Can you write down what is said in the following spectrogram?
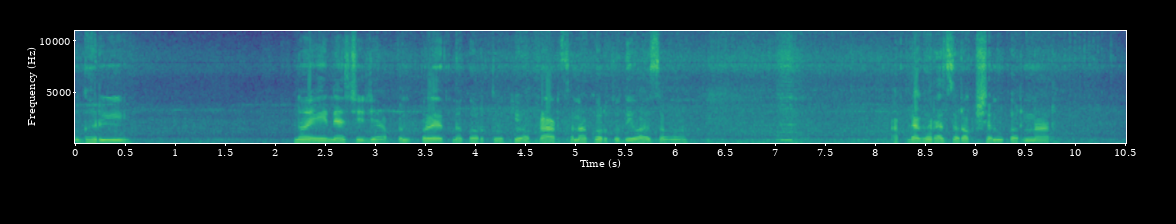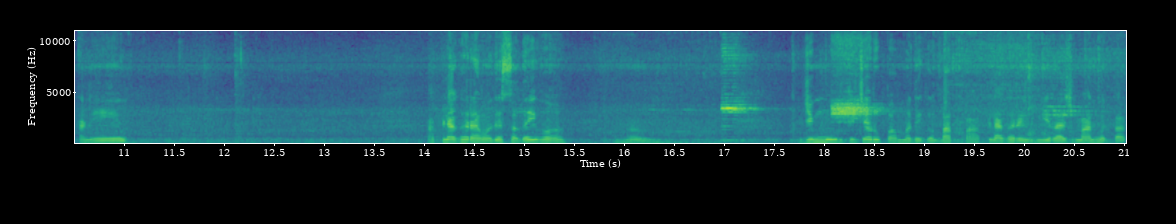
घरी न येण्याचे जे आपण प्रयत्न करतो किंवा प्रार्थना करतो देवाजवळ आपल्या घराचं रक्षण करणार आणि आपल्या घरामध्ये सदैव जी मूर्तीच्या रूपामध्ये ग- बाप्पा आपल्या घरी विराजमान होतात.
